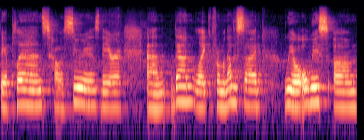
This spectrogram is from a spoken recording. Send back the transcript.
their plans, how serious they are, and then, like from another side, we are always um,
